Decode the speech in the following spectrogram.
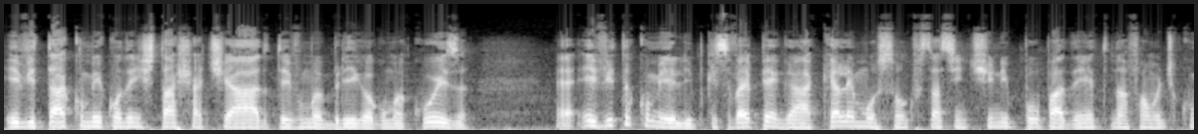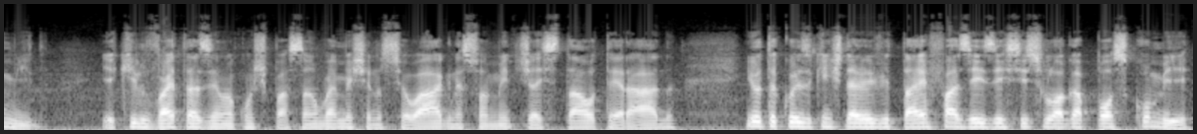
Evitar comer quando a gente está chateado, teve uma briga, alguma coisa. É, evita comer ali, porque você vai pegar aquela emoção que você está sentindo e pôr para dentro na forma de comida. E aquilo vai trazer uma constipação, vai mexer no seu Agni, a sua mente já está alterada. E outra coisa que a gente deve evitar é fazer exercício logo após comer.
